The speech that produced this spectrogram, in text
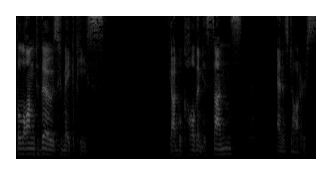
belong to those who make peace. God will call them his sons and his daughters.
